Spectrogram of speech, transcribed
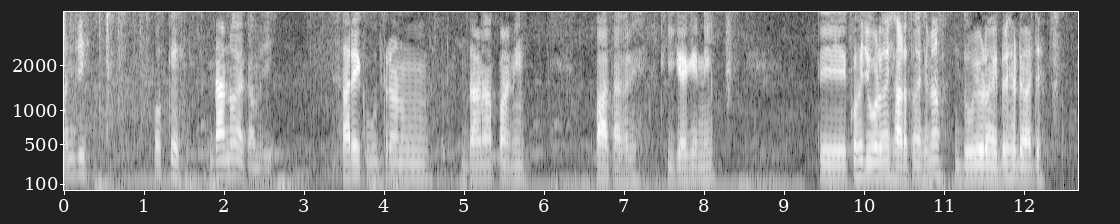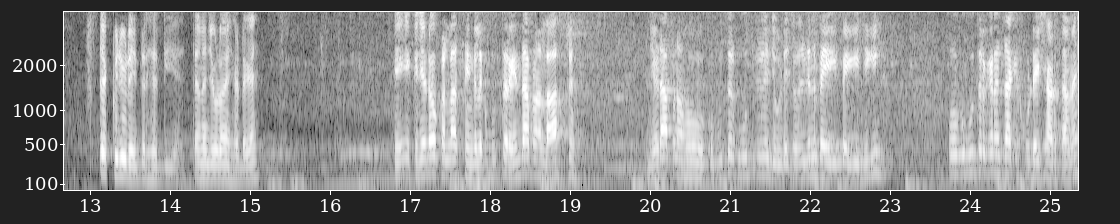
ਹਾਂਜੀ। ਓਕੇ, ਡਨ ਹੋਇਆ ਕੰਮ ਜੀ। ਸਾਰੇ ਕਬੂਤਰਾਂ ਨੂੰ ਦਾਣਾ, ਪਾਣੀ ਪਾਤਾ ਵੀਰੇ, ਠੀਕ ਹੈ ਕਿ ਨਹੀਂ? ਤੇ ਕੁਝ ਜੋੜੀਆਂ ਛੱਡਤੀਆਂ ਸੀ ਨਾ, ਦੋ ਜੋੜੀਆਂ ਇੱਧਰ ਛੱਡੀਆਂ ਅੱਜ, ਇੱਕ ਜੋੜੀ ਇੱਧਰ ਛੱਡੀ ਹੈ, ਤਿੰਨ ਜੋੜੀਆਂ ਛੱਡ ਗਏ। ਤੇ ਇੱਕ ਜਿਹੜਾ ਉਹ ਕੱਲਾ ਸਿੰਗਲ ਕਬੂਤਰ ਰਹਿੰਦਾ ਆਪਣਾ ਲਾਸਟ ਜਿਹੜਾ ਆਪਣਾ ਉਹ ਕਬੂਤਰ ਕਬੂਤਰ ਨੇ ਜੋੜੇ ਚੁਲਝਣ ਪੈ ਗਈ ਪੈ ਗਈ ਸੀਗੀ। ਉਹ ਕਬੂਤਰ ਕਰਨ ਚੱਕ ਕੇ ਖੁੱਡੇ ਛੱਡਤਾ ਮੈਂ,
